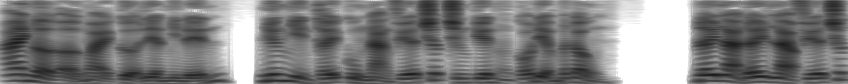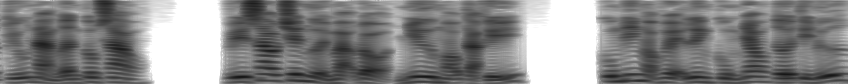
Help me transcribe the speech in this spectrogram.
ai ngờ ở ngoài cửa liền nhìn đến, nhưng nhìn thấy cùng nàng phía trước chứng kiến có điểm bất đồng. Đây là đây là phía trước cứu nàng ân công sao? Vì sao trên người mạo đỏ như máu tà khí? Cùng đi Ngọc Huệ Linh cùng nhau tới tỷ nữ,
